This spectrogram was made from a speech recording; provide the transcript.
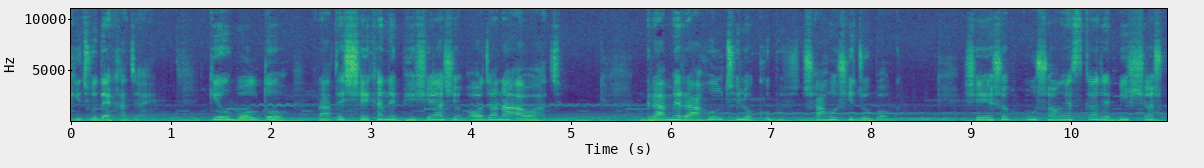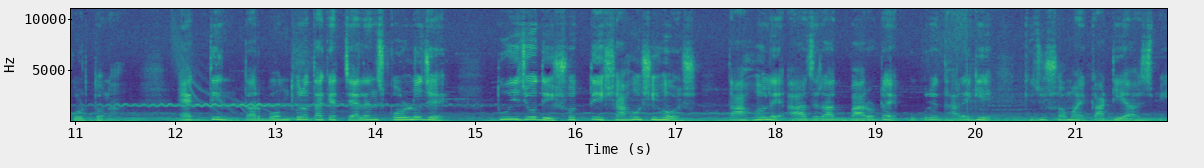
কিছু দেখা যায়। কেউ বলতো, রাতে সেখানে ভেসে আসে অজানা আওয়াজ। গ্রামে রাহুল ছিল খুব সাহসী যুবক। সে এসব কুসংস্কারে বিশ্বাস করতো না। একদিন তার বন্ধুরা তাকে চ্যালেঞ্জ করল যে, তুই যদি সত্যি সাহসী হোস, তাহলে আজ রাত বারোটায় পুকুরের ধারে গিয়ে কিছু সময় কাটিয়ে আসবি।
